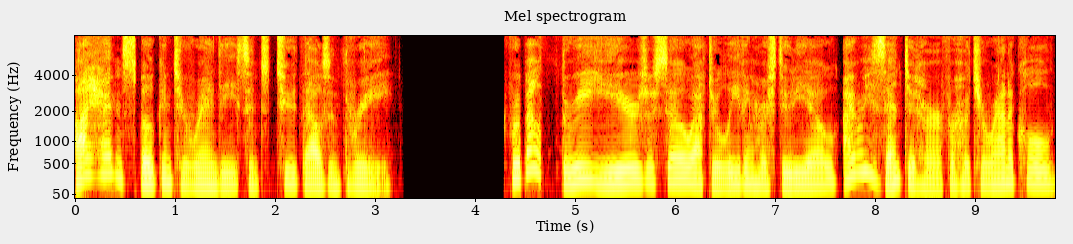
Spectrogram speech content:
I hadn't spoken to Randy since 2003, for about three years or so after leaving her studio, I resented her for her tyrannical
